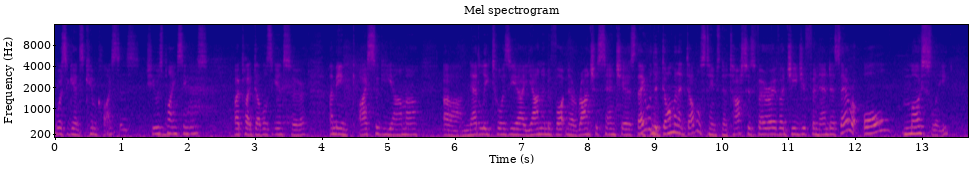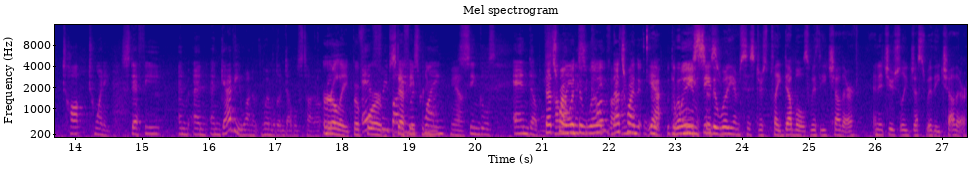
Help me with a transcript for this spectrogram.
was against Kim Clijsters. She was playing singles. I played doubles against her. I mean, Ai Sugiyama, um, Nathalie Tauziat, Jana Novotna, Arantxa Sanchez. They were the dominant doubles teams. Natasha Zvereva, Gigi Fernandez. They were all mostly top 20. Steffi and, and, and Gabby won a Wimbledon doubles title. I mean, Early, before everybody Steffi was pretty much- playing yeah. singles and doubles. That's why with the William, Sukova, that's I why mean, the, Yeah, the when Williams we see sisters- the Williams sisters play doubles with each other, and it's usually just with each other.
